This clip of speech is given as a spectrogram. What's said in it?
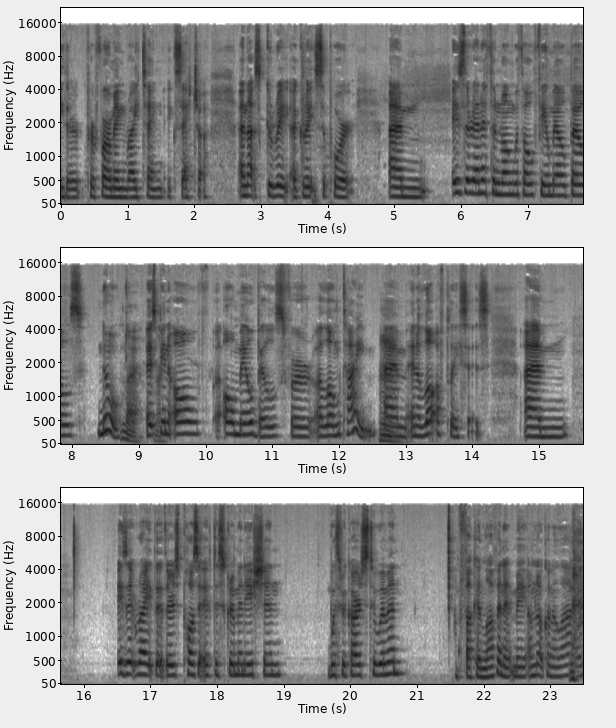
either performing, writing, etc. And that's great, a great support. Um, is there anything wrong with all female bills? No, No, It's no. been all all male bills for a long time um, in a lot of places. Um, is it right that there's positive discrimination with regards to women? I'm fucking loving it, mate. I'm not going to lie.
